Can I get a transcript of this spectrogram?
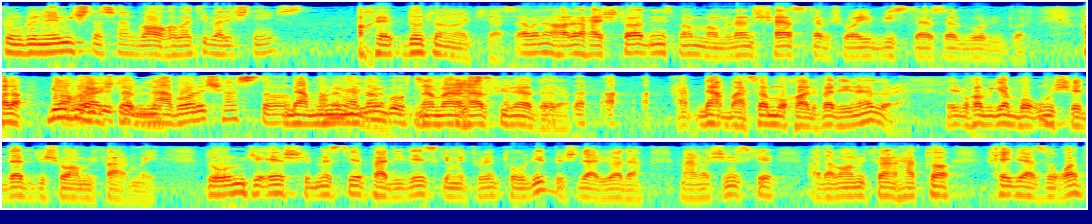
که اون رو نمی‌شناسن و عاقبتی برش نیست؟ آخه دو تا نکته است اولا حالا 80 نیست ما معمولا 60 تا شما 20 درصد بردیم بالا. حالا بیا 80 نوارش هست نه الان گفتید نه من حرفی ندارم. نه مثلا مخالفتی ندارم. یعنی می‌خوام بگم با اون شدت که شما میفرمایید. دومی که عشق مثل یه پدیده است که می‌تونه تولید بشه در یادم معناش نیست که آدما می‌تونن حتی خیلی از اوقات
